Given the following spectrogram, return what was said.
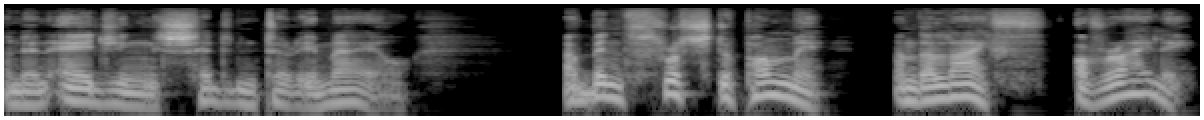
and an aging sedentary male, have been thrust upon me and the life of Riley,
